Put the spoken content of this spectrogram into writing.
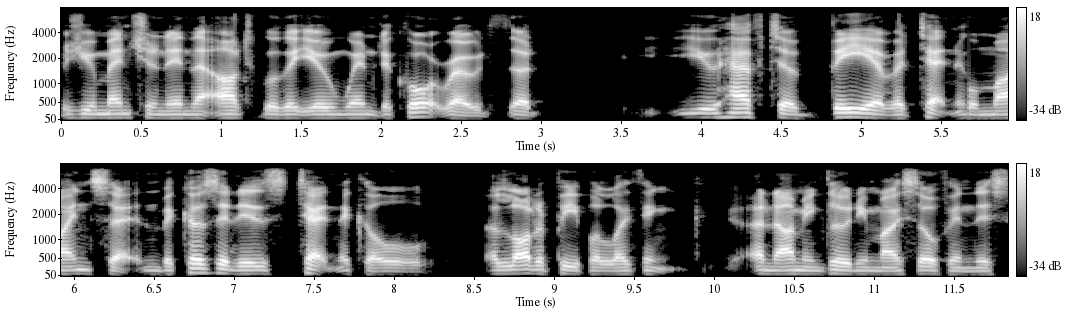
as you mentioned in that article that you and Wim Decorte wrote, that you have to be of a technical mindset and because it is technical a lot of people i think and i'm including myself in this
